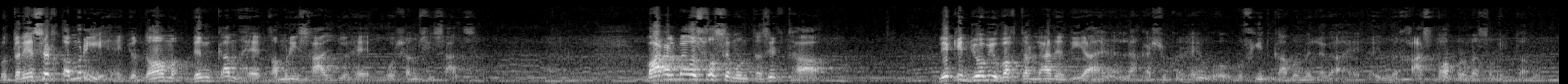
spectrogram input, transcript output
وہ تریسٹھ کمری ہے، جو نو دن کم ہے کمری سال جو ہے، وہ شمسی سال سے۔ بہرحال میں اس وقت سے منتظر تھا، لیکن جو بھی وقت اللہ نے دیا ہے، اللہ کا شکر ہے، وہ مفید کاموں میں لگا ہے۔ ان میں خاص طور پر میں سمجھتا ہوں۔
